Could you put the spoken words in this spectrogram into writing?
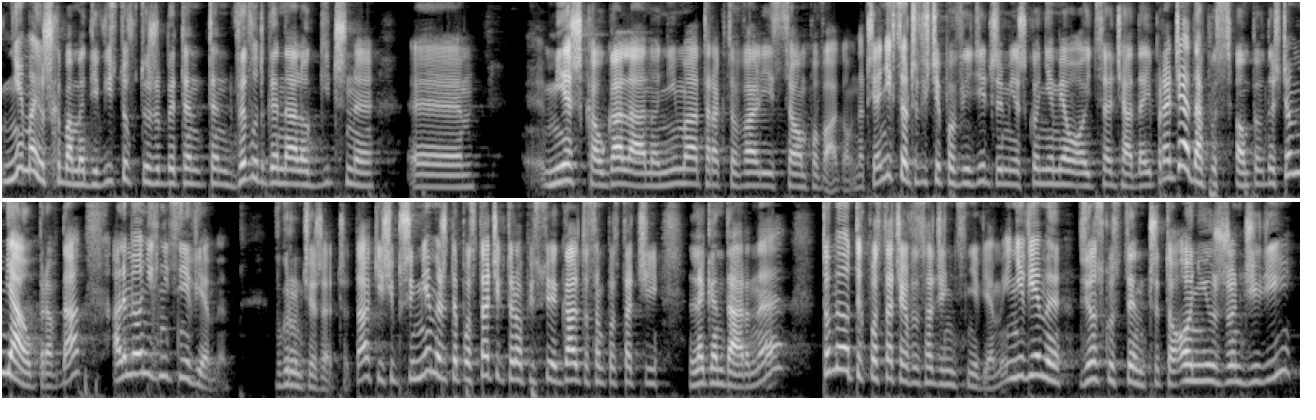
nie ma już chyba mediewistów, którzy by ten, ten wywód genealogiczny yy, Mieszkał Gala Anonima traktowali z całą powagą. Znaczy, ja nie chcę oczywiście powiedzieć, że Mieszko nie miał ojca, dziada i pradziada, bo z całą pewnością miał, prawda? Ale my o nich nic nie wiemy w gruncie rzeczy. Tak? Jeśli przyjmiemy, że te postaci, które opisuje Gal, to są postaci legendarne, to my o tych postaciach w zasadzie nic nie wiemy. I nie wiemy w związku z tym, czy to oni już rządzili,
